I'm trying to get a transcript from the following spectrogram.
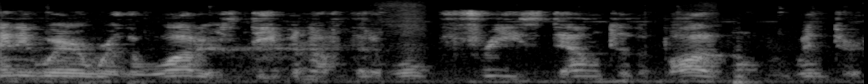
anywhere where the water is deep enough that it won't freeze down to the bottom over winter.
